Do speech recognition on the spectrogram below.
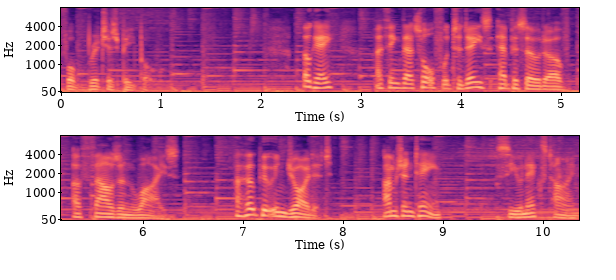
for British people? Okay, I think that's all for today's episode of A Thousand Whys. I hope you enjoyed it. I'm Shantain. See you next time.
